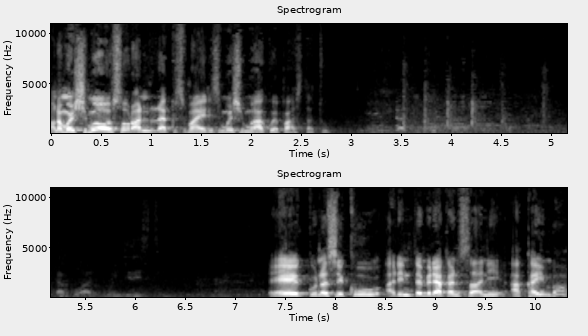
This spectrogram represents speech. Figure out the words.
ana Mheshimiwa Osoro anaendelea kusmaili, si mheshimiwa akuwe pasta tu. E, kuna siku alinitembelea kanisani akaimba,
